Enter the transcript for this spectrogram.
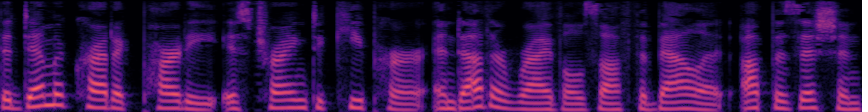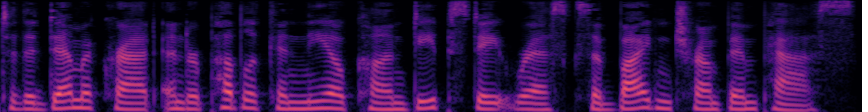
the Democratic Party is trying to keep her and other rivals off the ballot opposition to the Democrat and Republican neocon deep state risks a Biden-Trump impasse.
